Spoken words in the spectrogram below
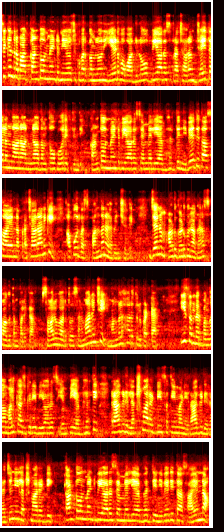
సికింద్రాబాద్ కంటోన్మెంట్ నియోజకవర్గంలోని ఏడవ వార్డులో బీఆర్ఎస్ ప్రచారం జై తెలంగాణ నినాదంతో హోరెత్తింది. కంటోన్మెంట్ బీఆర్ఎస్ ఎమ్మెల్యే అభ్యర్థి నివేదితా సాయన్న ప్రచారానికి అపూర్వ స్పందన లభించింది. జనం అడుగడుగునా ఘన స్వాగతం పలికారు. సాలువాలతో సన్మానించి మంగళహారతులు పట్టారు. ఈ సందర్భంగా మల్కాజ్గిరి బీఆర్ఎస్ ఎంపీ అభ్యర్థి రాగిడి లక్ష్మారెడ్డి సతీమణి Ragidi Rajini Laxma Reddy cantonment BRS MLA అభ్యర్థి నివేదిత సాయన్న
